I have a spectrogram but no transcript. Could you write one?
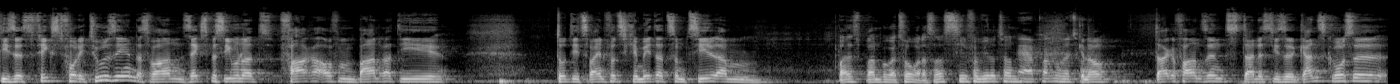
dieses Fixed 42 sehen. Das waren 600 bis 700 Fahrer auf dem Bahnrad, die dort die 42 Kilometer zum Ziel am Brandenburger Tor, war das ne? das Ziel vom Veloton? Ja, Brandenburger Tor. Genau, da gefahren sind. Dann ist diese ganz große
